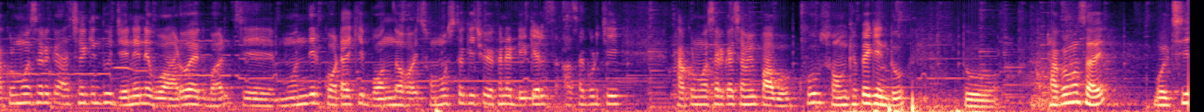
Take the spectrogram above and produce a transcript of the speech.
ঠাকুরমশাইয়ের কাছে কিন্তু জেনে নেব আরও একবার যে মন্দির কটায় কি বন্ধ হয় সমস্ত কিছু এখানে ডিটেলস আশা করছি ঠাকুরমশাইয়ের কাছে আমি পাবো। খুব সংক্ষেপে কিন্তু। তো ঠাকুরমশাই বলছি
